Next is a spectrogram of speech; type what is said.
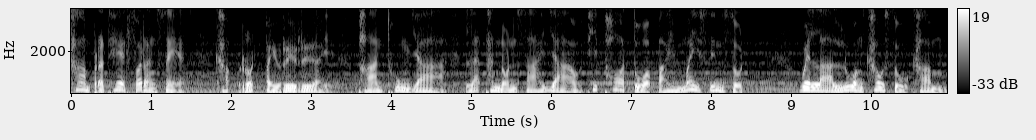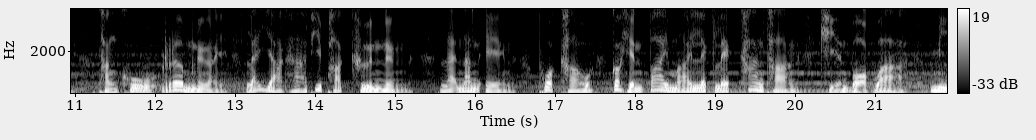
ข้ามประเทศฝรั่งเศส ขับรถไปเรื่อย ๆ ผ่านทุ่งหญ้าและถนนสายยาวที่ทอดตัวไปไม่สิ้นสุด เวลาล่วงเข้าสู่ค่ำทั้งคู่เริ่มเหนื่อยและอยากหาที่พักคืนหนึ่ง และนั่นเอง พวกเขาก็เห็นป้ายไม้เล็กๆ ข้างทาง เขียนบอกว่า มี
